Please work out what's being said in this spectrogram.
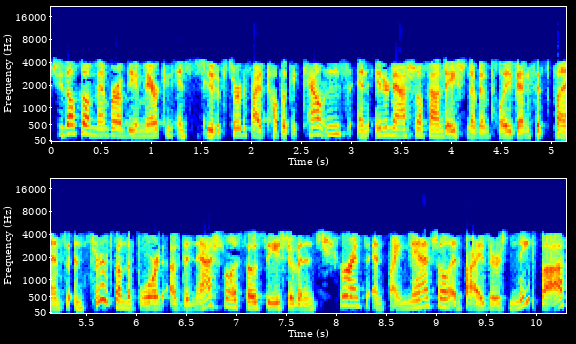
She's also a member of the American Institute of Certified Public Accountants and International Foundation of Employee Benefits Plans and serves on the board of the National Association of Insurance and Financial Advisors, NAIFA,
